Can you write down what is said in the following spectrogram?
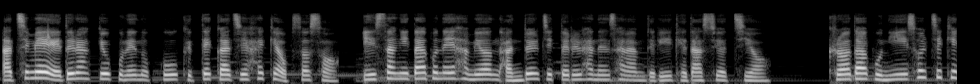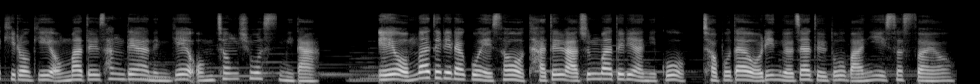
아침에 애들 학교 보내놓고 그때까지 할 게 없어서 일상이 따분해 하면 안 될 짓들을 하는 사람들이 대다수였지요. 그러다 보니 솔직히 기러기 엄마들 상대하는 게 엄청 쉬웠습니다. 애 엄마들이라고 해서 다들 아줌마들이 아니고 저보다 어린 여자들도 많이 있었어요.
